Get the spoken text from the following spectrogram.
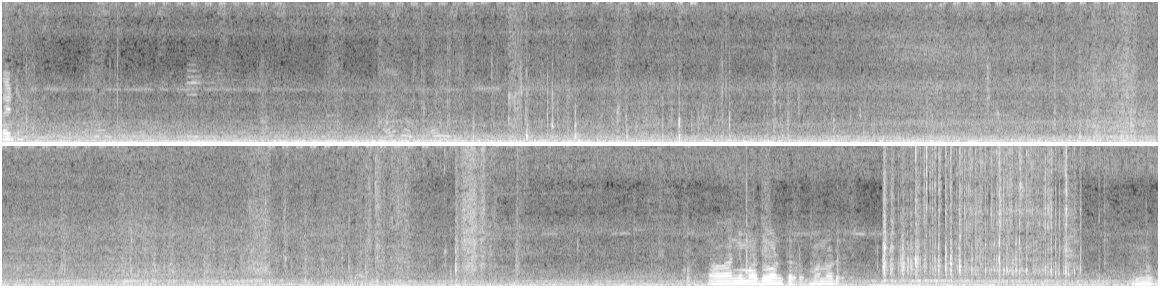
అన్ని అని మధు అంటాడు మనోడు. ఎందుకు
